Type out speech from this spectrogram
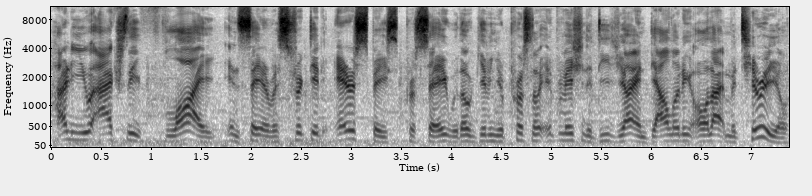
how do you actually fly in say a restricted airspace per se without giving your personal information to DJI and downloading all that material?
